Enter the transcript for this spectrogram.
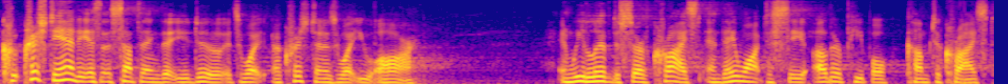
Christianity isn't something that you do, it's what a Christian is what you are and we live to serve Christ, and they want to see other people come to Christ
